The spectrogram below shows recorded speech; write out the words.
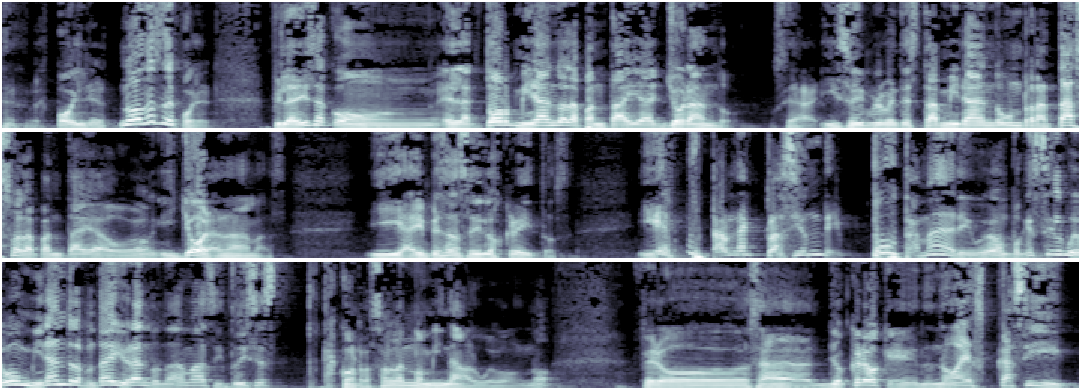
spoiler, no, no es un spoiler, finaliza con el actor mirando a la pantalla llorando. O sea, y simplemente está mirando un ratazo a la pantalla, weón, y llora nada más. Y ahí empiezan a salir los créditos. Y es puta una actuación de puta madre, weón, porque es el huevón mirando la pantalla llorando nada más, y tú dices, con razón lo han nominado al huevón, ¿no? Pero, o sea, yo creo que no es casi,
